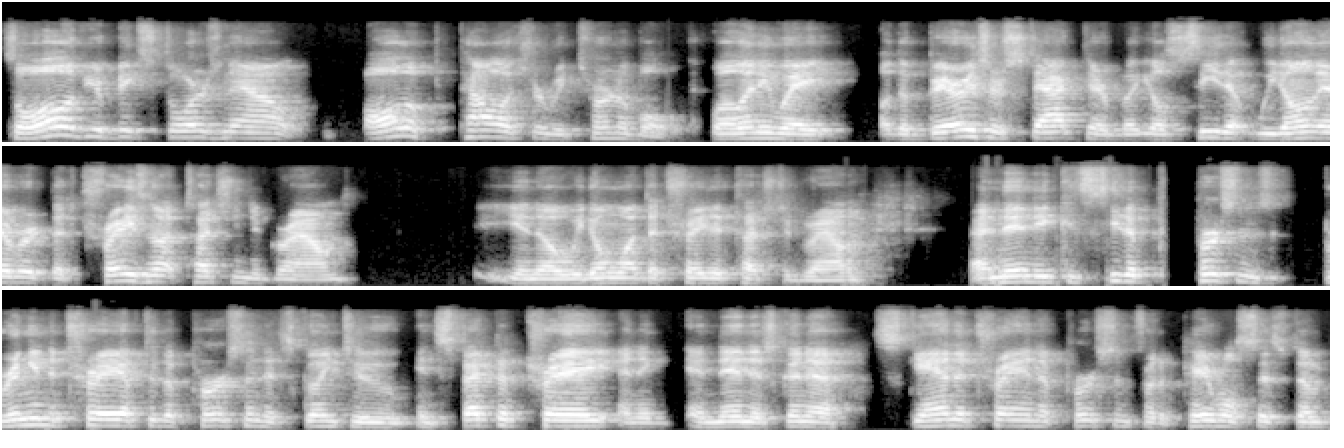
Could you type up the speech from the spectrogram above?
So all of your big stores now, all the pallets are returnable. Well, anyway, the berries are stacked there, but you'll see that we don't ever, the tray's not touching the ground. You know, we don't want the tray to touch the ground. And then you can see the person's bringing the tray up to the person that's going to inspect the tray and, and then it's going to scan the tray and the person for the payroll system.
